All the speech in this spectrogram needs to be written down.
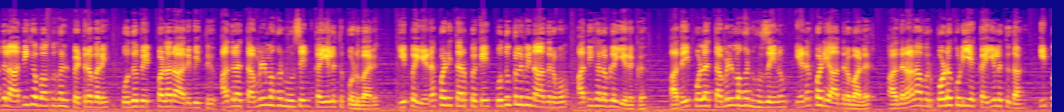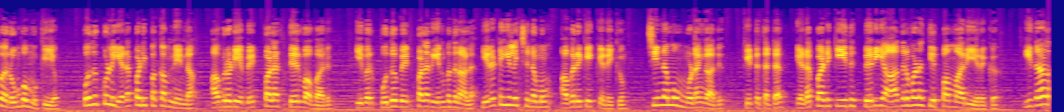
அதுல அதிக வாக்குகள் பெற்றவரை பொது வேட்பாளர் அறிவித்து அதுல தமிழ்மகன் ஹுசைன் கையெழுத்து போடுவாரு. இப்ப எடப்பாடி தரப்புக்கே பொதுக்குழுவின் ஆதரவும் அதிக அளவுல இருக்கு. அதே போல தமிழ் மகன் ஹுசைனும் எடப்பாடி ஆதரவாளர். அதனால அவர் போடக்கூடிய கையெழுத்து தான் இப்ப ரொம்ப முக்கியம். பொதுக்குழு எடப்பாடி பக்கம் நின்னா அவருடைய வேட்பாளர் தேர்வாவாரு. இவர் பொது வேட்பாளர் என்பதனால இரட்டை இலை சின்னமும் அவருக்கே கிடைக்கும். சின்னமும் முடங்காது. கிட்டத்தட்ட எடப்பாடிக்கு இது பெரிய ஆதரவான தீர்ப்பா மாறி இருக்கு இதனால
